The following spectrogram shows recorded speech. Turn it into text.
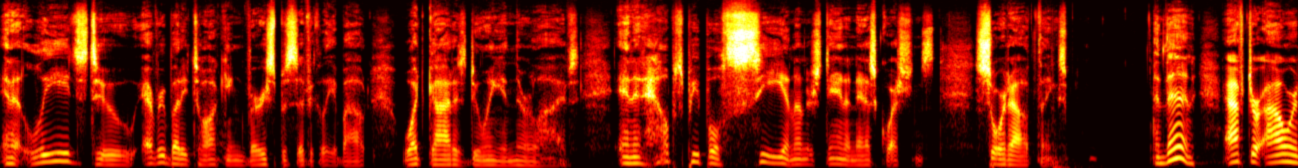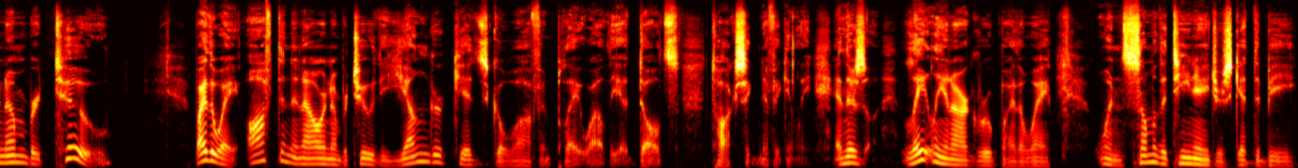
and it leads to everybody talking very specifically about what God is doing in their lives, and it helps people see and understand and ask questions, sort out things. And then after hour number two, by the way, often in hour number two, the younger kids go off and play while the adults talk significantly. And there's lately in our group, by the way, when some of the teenagers get to be,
